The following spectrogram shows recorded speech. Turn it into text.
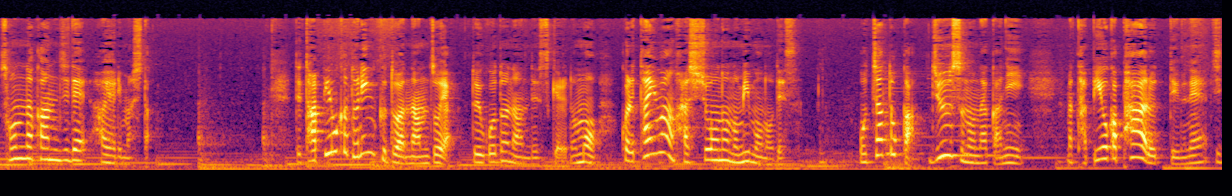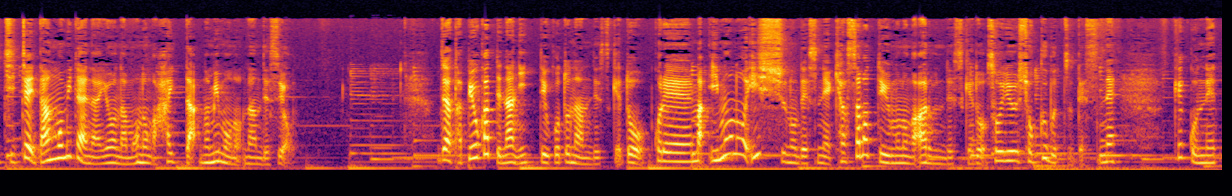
そんな感じで流行りました。でタピオカドリンクとは何ぞや？ということなんですけれどもこれ台湾発祥の飲み物です。お茶とかジュースの中に、まあ、タピオカパールっていうねちっちゃい団子みたいなようなものが入った飲み物なんですよ。じゃあタピオカって何？っていうことなんですけどこれ、まあ、芋の一種のですねキャッサバっていうものがあるんですけどそういう植物ですね。結構熱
